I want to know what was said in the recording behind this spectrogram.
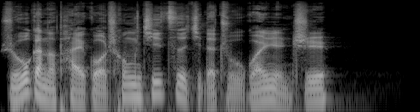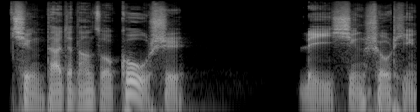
如感到太过冲击自己的主观认知，请大家当做故事，理性收听。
